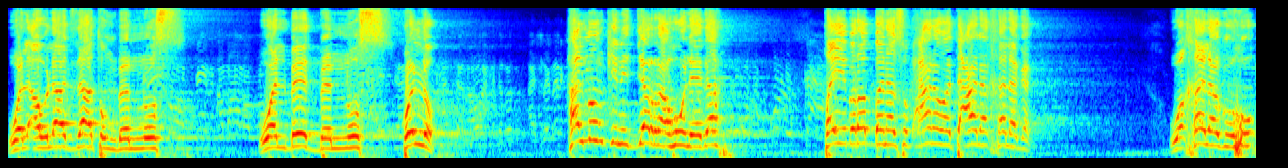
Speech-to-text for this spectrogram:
والأولاد ذاتهم بالنص. والبيت بالنص. كله. هل ممكن يتجرأ هو لده؟ طيب ربنا سبحانه وتعالى خلقك. وخلقه.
